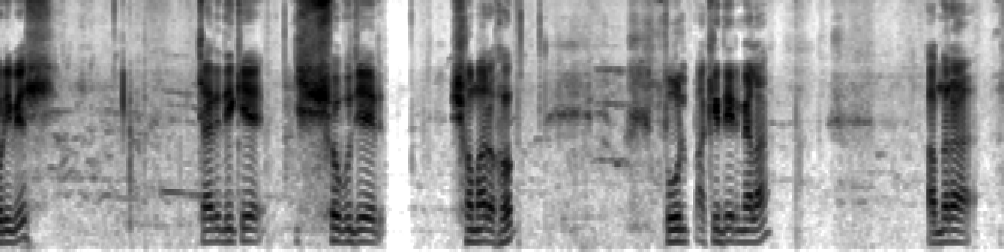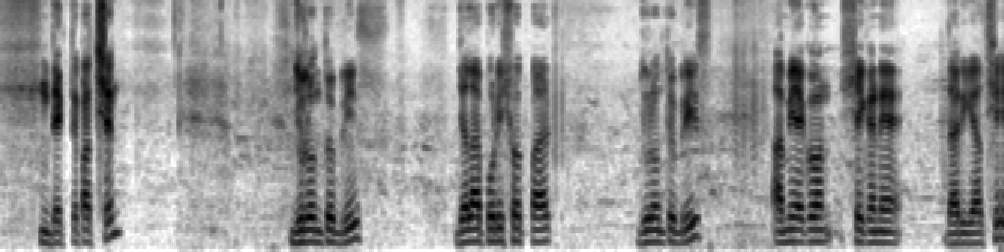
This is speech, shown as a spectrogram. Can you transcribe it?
পরিবেশ, চারিদিকে সবুজের সমারোহ, ফুল পাখিদের মেলা, আপনারা দেখতে পাচ্ছেন। ঝুলন্ত ব্রিজ, জেলা পরিষদ পার্ক, ঝুলন্ত ব্রিজ, আমি এখন সেখানে দাঁড়িয়ে আছি।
